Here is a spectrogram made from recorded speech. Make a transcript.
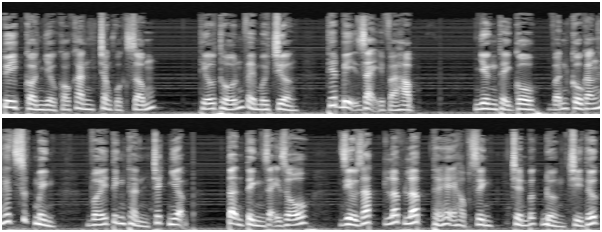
tuy còn nhiều khó khăn trong cuộc sống, thiếu thốn về môi trường, thiết bị dạy và học, nhưng thầy cô vẫn cố gắng hết sức mình với tinh thần trách nhiệm, tận tình dạy dỗ, dìu dắt lớp lớp thế hệ học sinh trên bước đường tri thức.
